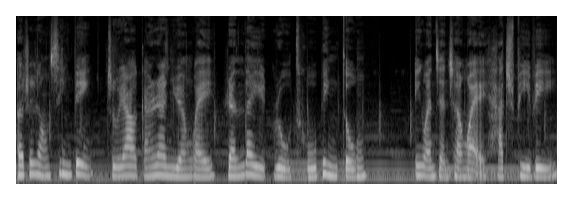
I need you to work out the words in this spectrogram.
而这种性病主要感染源为人类乳突病毒，英文简称为 HPV。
